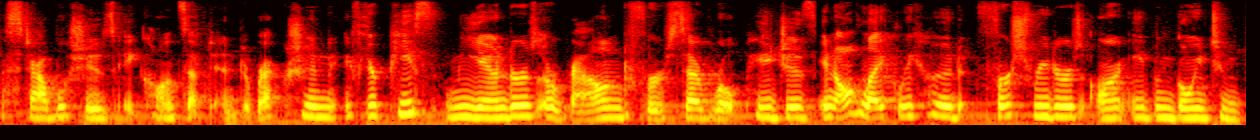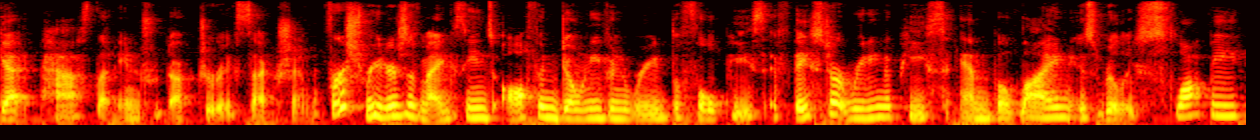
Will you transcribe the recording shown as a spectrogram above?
establishes a concept and direction. If your piece meanders around for several pages, in all likelihood, first readers aren't even going to get past that introductory section. First readers of magazines often don't even read the full piece. If they start reading a piece and the line is really sloppy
